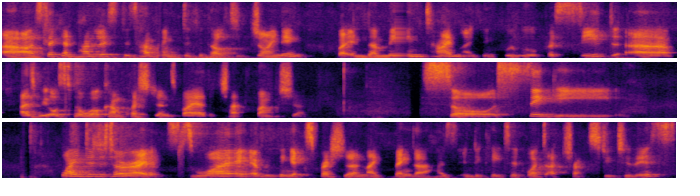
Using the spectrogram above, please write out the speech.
Uh, our second panelist is having difficulty joining, but in the meantime, I think we will proceed uh, as we also welcome questions via the chat function. So Siggy, why digital rights? Why everything expression like Benga has indicated? What attracts you to this?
